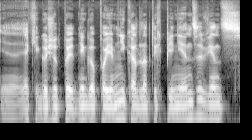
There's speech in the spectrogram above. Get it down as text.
e, jakiegoś odpowiedniego pojemnika dla tych pieniędzy, więc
